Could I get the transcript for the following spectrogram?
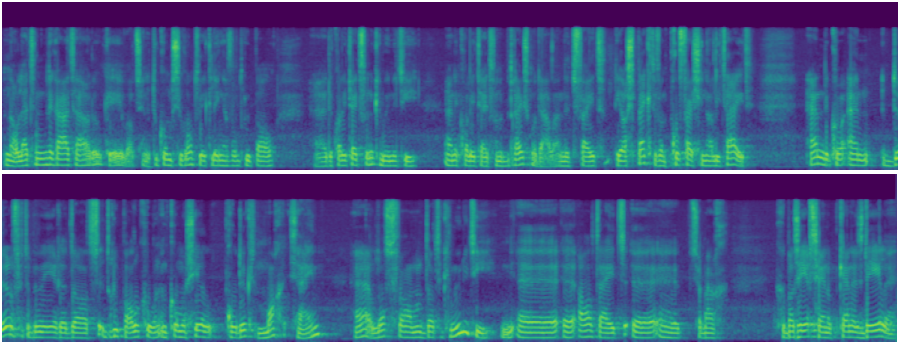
nauwlettend in de gaten houden. Oké, wat zijn de toekomstige ontwikkelingen van Drupal? de kwaliteit van de community en de kwaliteit van het bedrijfsmodel. En het feit, die aspecten van professionaliteit en, de, en durven te beweren dat Drupal ook gewoon een commercieel product mag zijn. Hè, los van dat de community uh, uh, altijd uh, zeg maar, gebaseerd zijn op kennis delen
